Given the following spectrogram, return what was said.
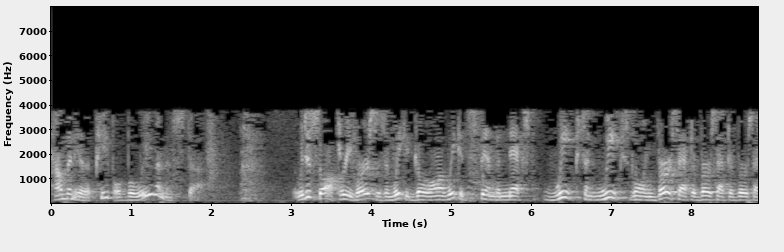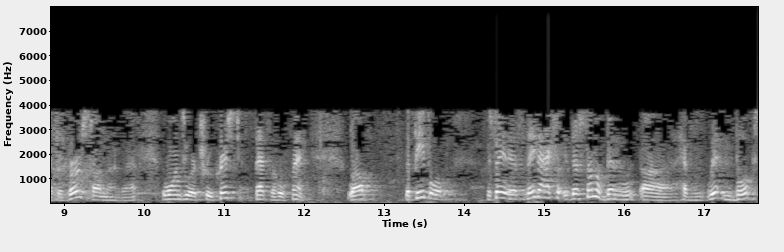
How many of the people believe in this stuff? We just saw three verses and we could go on. We could spend the next weeks and weeks going verse after verse after verse after verse talking about that. The ones who are true Christians. That's the whole thing. Well, the people who say this, they've actually, there's some have been, uh, have written books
